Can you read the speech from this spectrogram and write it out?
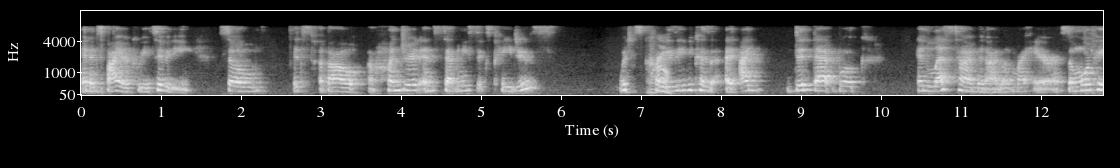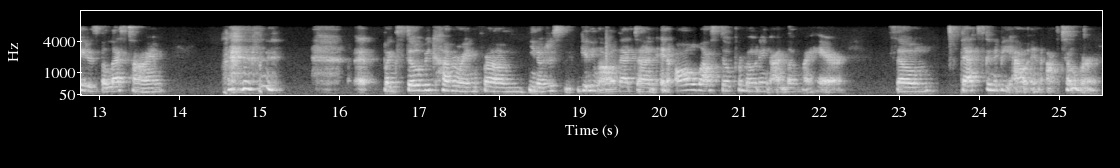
and inspire creativity. So it's about 176 pages, which is crazy wow. because I, I did that book in less time than I Love My Hair. So more pages, but less time. like still recovering from, you know, just getting all of that done and all while still promoting I Love My Hair. So that's going to be out in October.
